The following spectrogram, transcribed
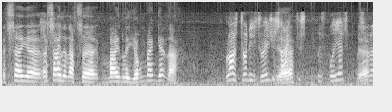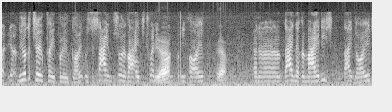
Let's say uh, let's say that that's uh, mainly young men get that. Well, I was 23, as you Yeah. say. Just it was weird. It was Yeah. sort of- you know, the other two people who got it was the same sort of age, 21, 25, Yeah. and uh, they never made it. They died.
